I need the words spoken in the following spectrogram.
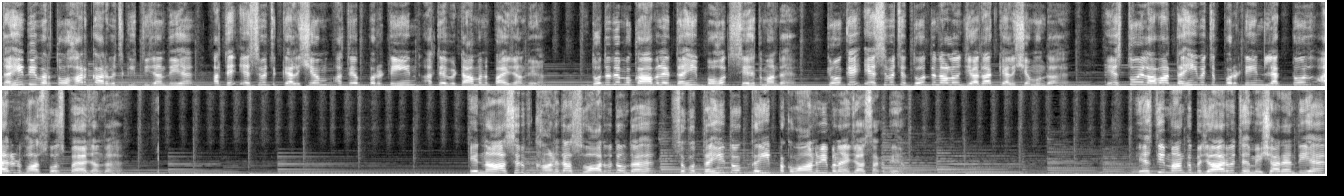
ਦਹੀਂ ਦੀ ਵਰਤੋਂ ਹਰ ਘਰ ਵਿੱਚ ਕੀਤੀ ਜਾਂਦੀ ਹੈ ਅਤੇ ਇਸ ਵਿੱਚ ਕੈਲਸ਼ੀਅਮ ਅਤੇ ਪ੍ਰੋਟੀਨ ਅਤੇ ਵਿਟਾਮਿਨ ਪਾਏ ਜਾਂਦੇ ਹਨ। ਦੁੱਧ ਦੇ ਮੁਕਾਬਲੇ ਦਹੀਂ ਬਹੁਤ ਸਿਹਤਮੰਦ ਹੈ ਕਿਉਂਕਿ ਇਸ ਵਿੱਚ ਦੁੱਧ ਨਾਲੋਂ ਜ਼ਿਆਦਾ ਕੈਲਸ਼ੀਅਮ ਹੁੰਦਾ ਹੈ। ਇਸ ਤੋਂ ਇਲਾਵਾ ਦਹੀਂ ਵਿੱਚ ਪ੍ਰੋਟੀਨ, ਲੈਕਟੋਜ਼, ਆਇਰਨ, ਫਾਸਫੋਰਸ ਪਾਇਆ ਜਾਂਦਾ ਹੈ। ਇਹ ਨਾ ਸਿਰਫ ਖਾਣੇ ਦਾ ਸਵਾਦ ਵਧਾਉਂਦਾ ਹੈ, ਸਗੋਂ ਦਹੀਂ ਤੋਂ ਕਈ ਪਕਵਾਨ ਵੀ ਬਣਾਏ ਜਾ ਸਕਦੇ ਹਨ। ਇਸ ਦੀ ਮੰਗ ਬਾਜ਼ਾਰ ਵਿੱਚ ਹਮੇਸ਼ਾ ਰਹਿੰਦੀ ਹੈ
